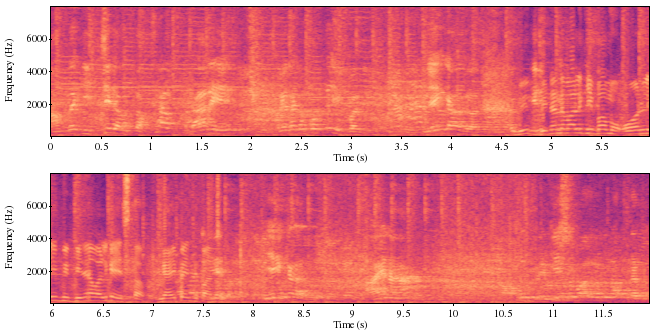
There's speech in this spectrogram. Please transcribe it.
అందరికి ఇచ్చి వెళ్తాం కానీ వినకపోతే ఇబ్బంది ఏం కాదు వినని వాళ్ళకి ఇవ్వము. ఓన్లీ వినే వాళ్ళకే ఇస్తాం. ఇంకా అయిపోయింది పంచడం ఏం కాదు. ఆయన అప్పుడు బ్రిటిష్ వాళ్ళు ఉన్న ప్రభు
